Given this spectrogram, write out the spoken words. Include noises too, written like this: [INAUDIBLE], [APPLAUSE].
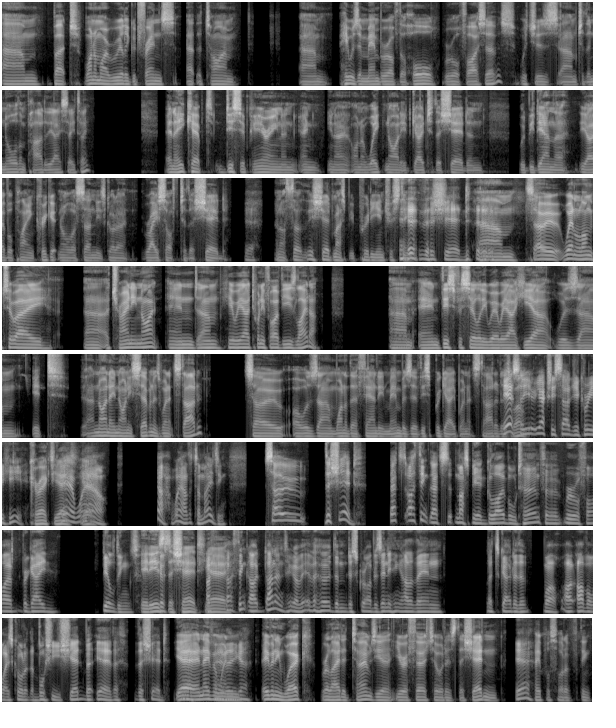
Um, but one of my really good friends at the time, um, he was a member of the Hall Rural Fire Service, which is um, to the northern part of the ACT. And he kept disappearing, and, and you know, on a weeknight he'd go to the shed and would be down the, the oval playing cricket, and all of a sudden he's got to race off to the shed. Yeah. And I thought this shed must be pretty interesting. [LAUGHS] the shed. [LAUGHS] um, so went along to a uh, a training night, and um, here we are, 25 years later. Um, and this facility where we are here was um, it uh, 1997 is when it started. So I was um, one of the founding members of this brigade when it started as yeah, well. so you, you actually started your career here. Correct. Yes, yeah, wow. Oh, wow, that's amazing. So the shed. That's I think that's it must be a global term for rural fire brigade buildings. It is the shed. Yeah. I, think I, I don't think I've ever heard them described as anything other than let's go to the well, I've always called it the bushy shed, but yeah, the the shed. yeah, and even Yeah, when even in work related terms, you you refer to it as the shed, and Yeah. people sort of think,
